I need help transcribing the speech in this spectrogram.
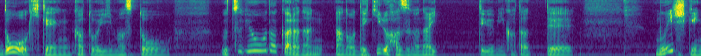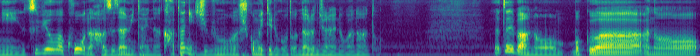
どう危険かと言いますとうつ病だからなんあのできるはずがないっていう見方って無意識にうつ病はこうなはずだみたいな型に自分を押し込めてることになるんじゃないのかなと。例えばあの僕はあの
